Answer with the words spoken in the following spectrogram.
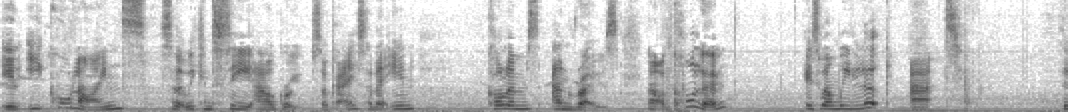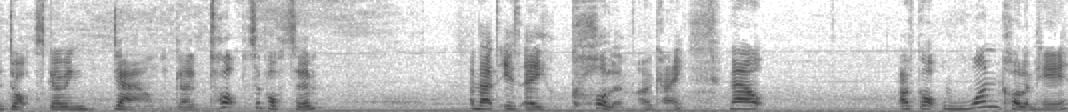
in equal lines so that we can see our groups, okay? So they're in columns and rows. Now a column is when we look at the dots going down. We go top to bottom and that is a column, okay? Now I've got one column here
